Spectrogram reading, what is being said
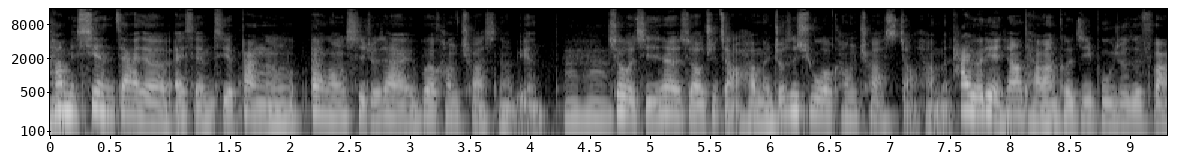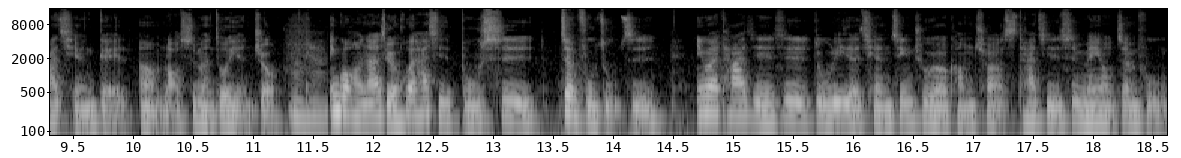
他们现在的 SMC 的办公办公室就在 Welcome Trust 那边，所以我其实那个时候去找他们，就是去 Welcome Trust 找他们。它有点像台湾科技部，就是发钱给嗯老师们做研究。英国皇家学会它其实不是政府组织，因为它其实是独立的钱进去 Welcome Trust，它其实是没有政府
